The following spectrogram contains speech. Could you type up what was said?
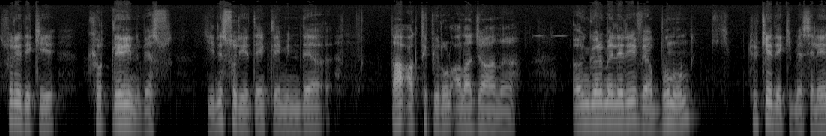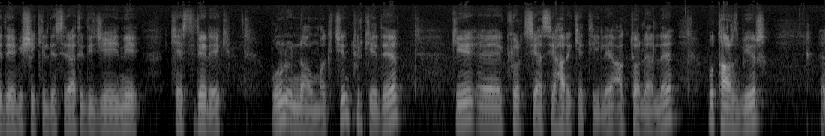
Suriye'deki Kürtlerin ve yeni Suriye denkleminde daha aktif bir rol alacağını öngörmeleri ve bunun Türkiye'deki meseleye de bir şekilde sirayet edeceğini kestirerek bunun önünü almak için Türkiye'de ki e, Kürt siyasi hareketiyle, aktörlerle bu tarz bir e,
